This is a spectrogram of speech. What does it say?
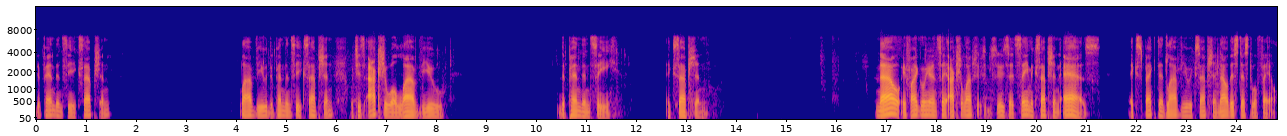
dependency exception, lab view dependency exception, which is actual lab view dependency exception. Now, if I go here and say actual lab, use the same exception as expected lab view exception. Now this test will fail.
